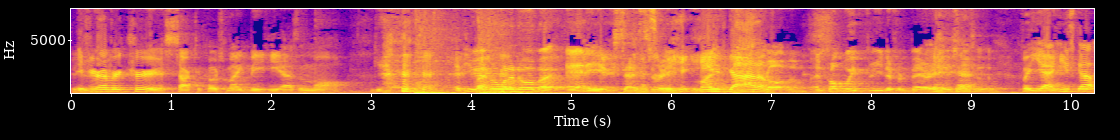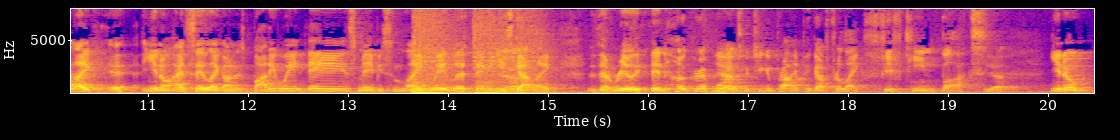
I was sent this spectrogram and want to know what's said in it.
If you're ever curious, talk to Coach Mike B. He has them all. yeah. if you ever want to know about any accessory, He's Mike got got them, and probably three different variations of them. But yeah, he's got like uh, you know, I'd say like on his body weight days, maybe some lightweight lifting. He's Yeah. got like the really thin hook grip Yeah. ones, which you could probably pick up for like fifteen bucks. Yeah. You know,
